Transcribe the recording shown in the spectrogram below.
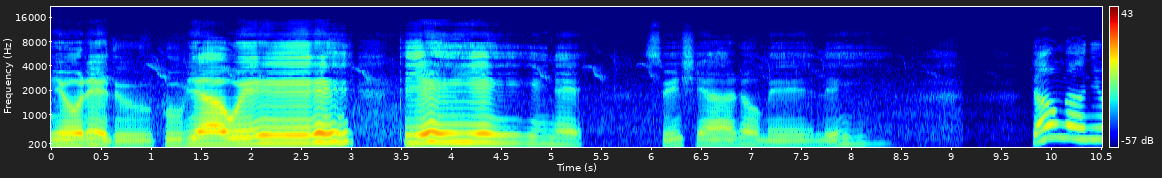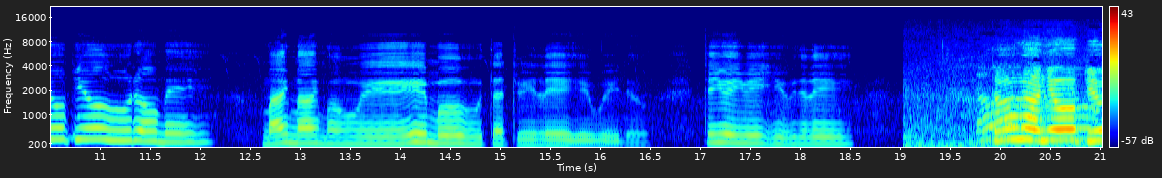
မျောတဲ့သူပူပြဝေးတရေရေနဲ့ဆွေးရှာတော့မယ်လေတောင်းကညိုပြိုးတော့မယ်မိုင်းမိုင်းမဝေးမို့တတွေလေးဝေးလို့တရွေ့ရွေ့ယူသလေ တောင်းကညိုပြူ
